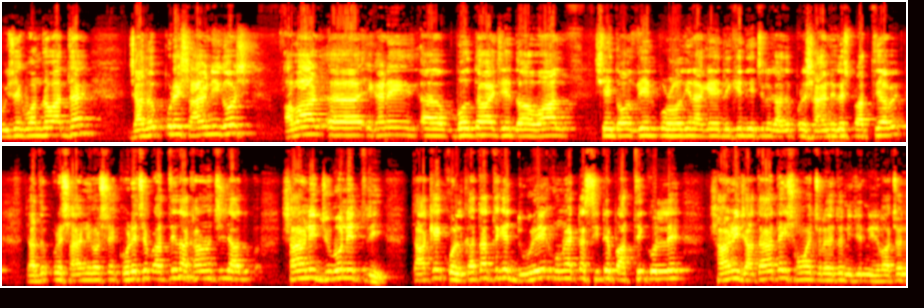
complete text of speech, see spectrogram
অভিষেক বন্দ্যোপাধ্যায় যাদবপুরে সায়নী ঘোষ আবার এখানে বলতে হয় যে দ্য ওয়াল সেই দশ দিন, পনেরো দিন আগে লিখে দিয়েছিল যাদবপুরে সায়নী ঘোষ প্রার্থী হবে। যাদবপুরে সায়নী ঘোষে করেছে প্রার্থী, তার কারণ হচ্ছে যাদব সায়নীর যুবনেত্রী, তাকে কলকাতা থেকে দূরে কোনো একটা সিটে প্রার্থী করলে সায়নী যাতায়াতেই সময় চলে যেত নিজের নির্বাচন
